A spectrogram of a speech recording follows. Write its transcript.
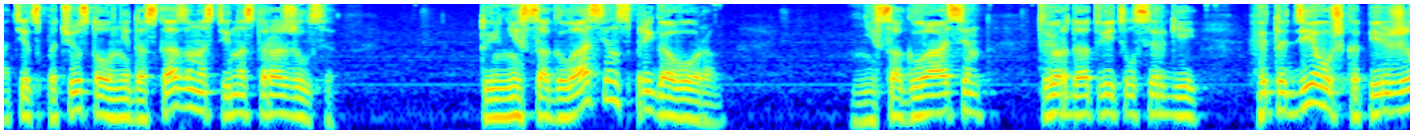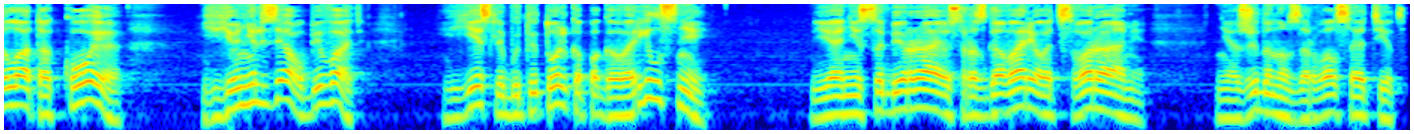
Отец почувствовал недосказанность и насторожился. «Ты не согласен с приговором?» «Не согласен», — твердо ответил Сергей. «Эта девушка пережила такое, ее нельзя убивать. И если бы ты только поговорил с ней, «Я не собираюсь разговаривать с ворами», – неожиданно взорвался отец.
